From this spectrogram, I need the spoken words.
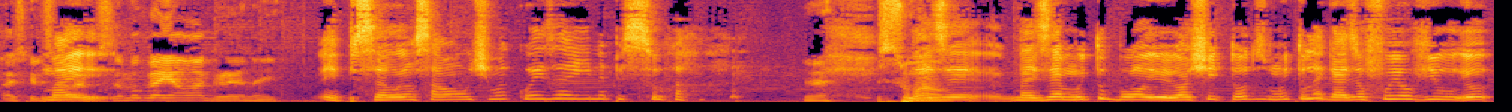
Acho que eles Mas- falaram, precisamos ganhar uma grana aí. E precisa lançar uma última coisa aí, né, pessoal? É. Pessoal, Mas é, mas é muito bom, eu achei todos muito legais. Eu fui ouvir, eu,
